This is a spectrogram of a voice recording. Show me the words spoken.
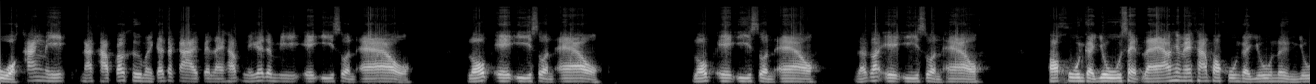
บวกข้างนี้นะครับก็คือมันก็จะกลายเป็นอะไรครับนี้ก็จะมี ae ส่วน l ลบ ae ส่วน l ลบ ae ส่วน l แล้วก็ ae ส่วน l พอคูณกับ u เสร็จแล้วใช่ไหมครับพอคูณกับ u หนึ่ง u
